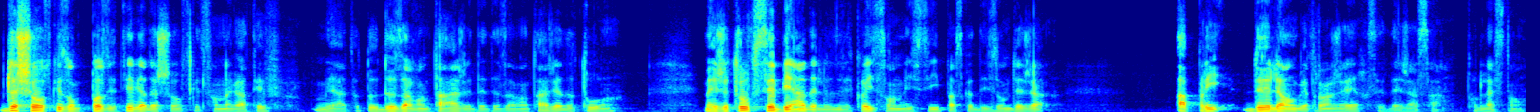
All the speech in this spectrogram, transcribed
des choses qui sont positives, il y a des choses qui sont négatives. Il y a des avantages et des désavantages, il y a de tout. Hein. Mais je trouve que c'est bien qu'ils sont ici parce qu'ils ont déjà appris deux langues étrangères, c'est déjà ça pour l'instant.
